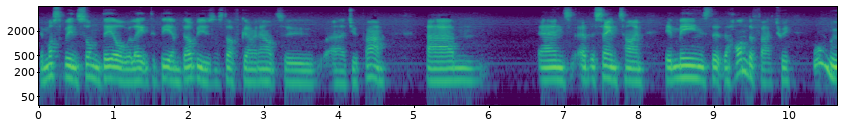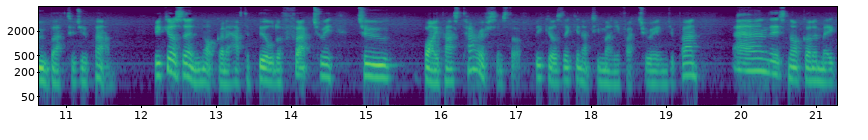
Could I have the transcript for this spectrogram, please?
There must have been some deal relating to BMWs and stuff going out to uh, Japan. Um, and at the same time, it means that the Honda factory will move back to Japan because they're not going to have to build a factory to bypass tariffs and stuff because they can actually manufacture in Japan and it's not going to make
